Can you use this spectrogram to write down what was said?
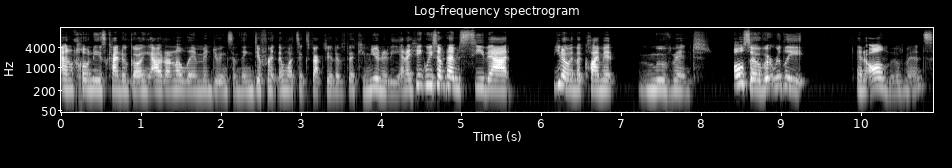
And Choni is kind of going out on a limb and doing something different than what's expected of the community. And I think we sometimes see that, you know, in the climate movement also, but really in all movements,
